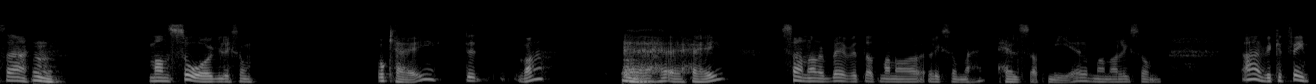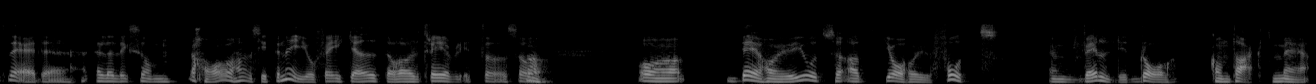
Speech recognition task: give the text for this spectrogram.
Så här, Mm. man såg liksom okej, det va? Mm. Eh, he- hej. Sen har det blivit att man har liksom hälsat mer. Man har liksom, ah, vilket fint väder. Eller liksom, jaha, sitter ni och fikar ute och har det trevligt och så. Ja. Och det har ju gjort så att jag har ju fått en väldigt bra kontakt med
